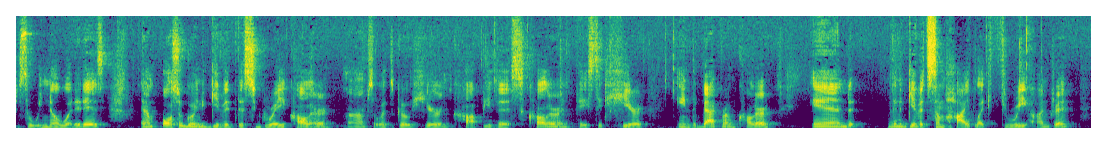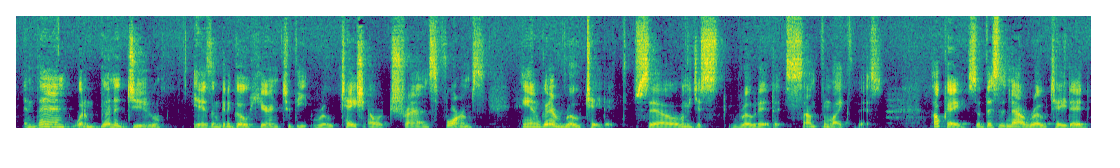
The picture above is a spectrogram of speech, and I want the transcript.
just so we know what it is. And I'm also going to give it this gray color. Um, so let's go here and copy this color and paste it here in the background color. And I'm going to give it some height like 300 and then what I'm going to do is I'm going to go here into the rotation or transforms and I'm going to rotate it. So let me just rotate it something like this. Okay so this is now rotated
